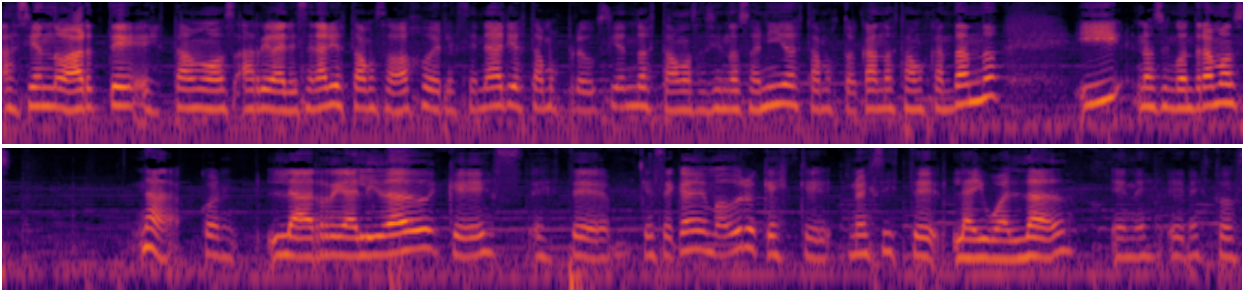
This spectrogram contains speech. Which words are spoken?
haciendo arte, estamos arriba del escenario, estamos abajo del escenario, estamos produciendo, estamos haciendo sonido, estamos tocando, estamos cantando y nos encontramos nada, con la realidad que es este que se cae de maduro, que es que no existe la igualdad en, es- en estos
